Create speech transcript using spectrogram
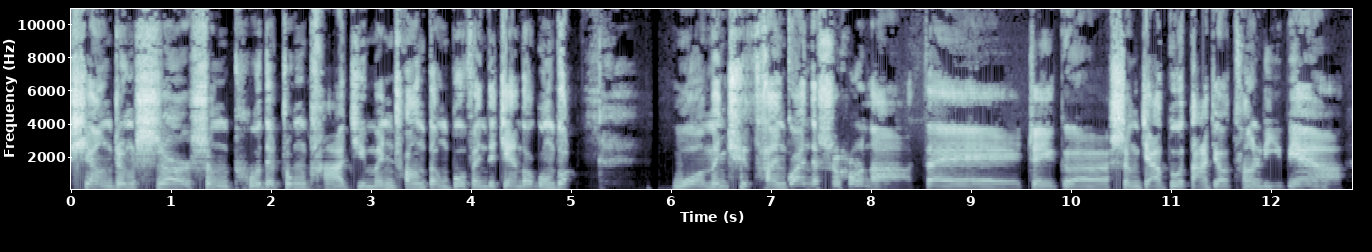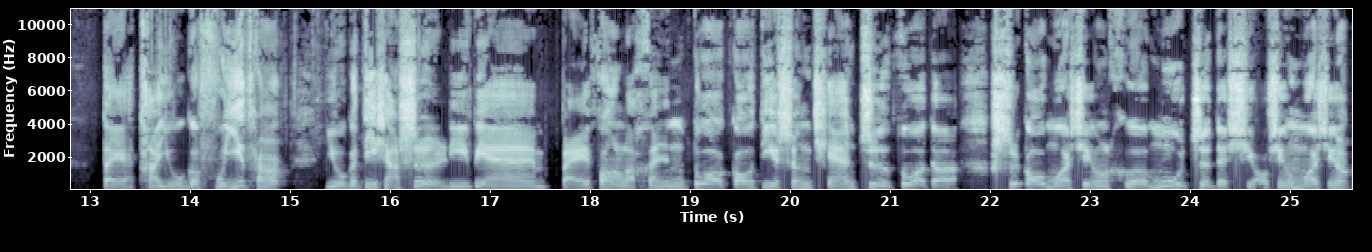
象征十二圣徒的钟塔及门窗等部分的建造工作，我们去参观的时候呢，在这个圣家族大教堂里边啊，在它有个负一层，有个地下室，里边摆放了很多高迪生前制作的石膏模型和木质的小型模型，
